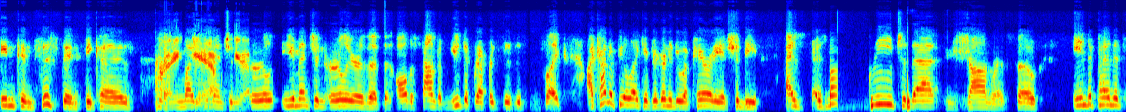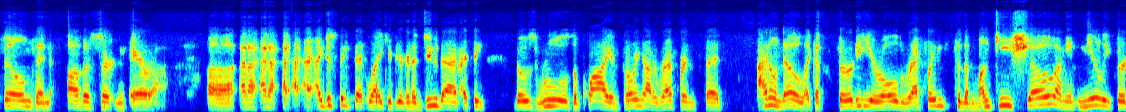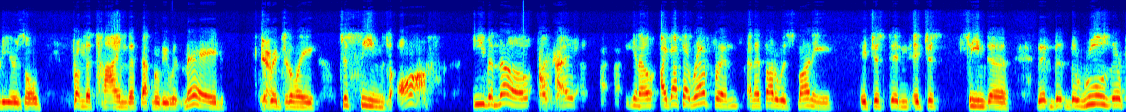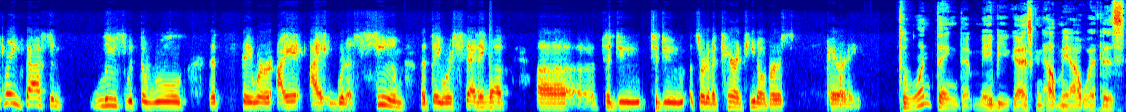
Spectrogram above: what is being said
inconsistent because Right, Mike, yeah, you mentioned yeah. early, you mentioned earlier that the, all the Sound of Music references. It's like I kind of feel like if you're going to do a parody, it should be as as much true to that genre. So independent films and of a certain era. Uh, and I and I, I, I just think that like if you're going to do that, I think those rules apply. And throwing out a reference that I don't know, like a 30 year old reference to the Monkey Show. I mean, nearly 30 years old from the time that that movie was made Yeah. originally just seems off. Even though I, I, you know, I got that reference and I thought it was funny. It just didn't. It just seemed to the the, the rules. They were playing fast and loose with the rules that they were. I I would assume that they were setting up uh, to do to do sort of a Tarantino verse parody. the one thing that maybe you guys can help me out with is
